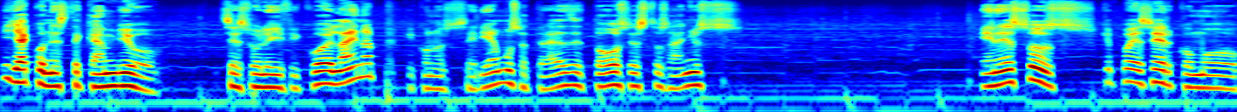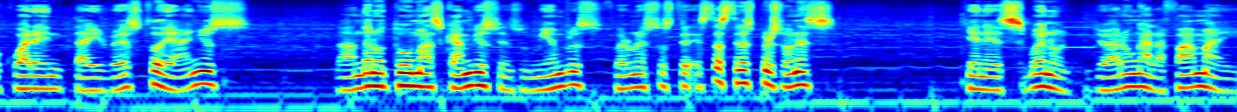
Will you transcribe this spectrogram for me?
Y ya con este cambio se solidificó el lineup que conoceríamos a través de todos estos años. En esos, ¿qué puede ser? Como 40 y resto de años, la banda no tuvo más cambios en sus miembros. Fueron estos estas tres personas quienes, bueno, llevaron a la fama y,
